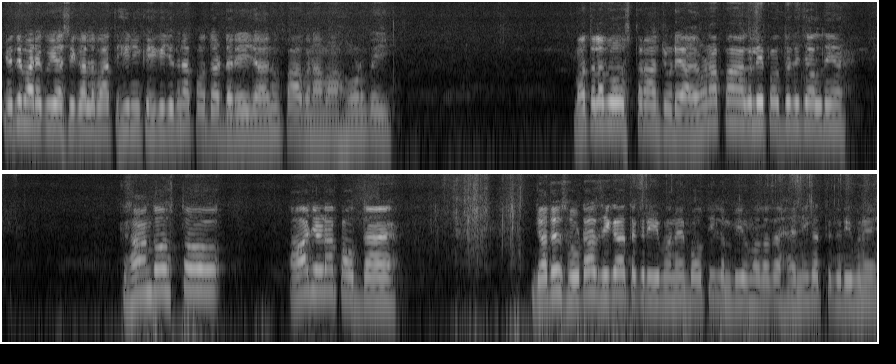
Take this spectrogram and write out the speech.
ਇਹਦੇ ਬਾਰੇ ਕੋਈ ਐਸੀ ਗੱਲਬਾਤ ਹੀ ਨਹੀਂ ਕਹੀ ਗਈ, ਜਿਹਦੇ ਨਾਲ ਪੌਦਾ ਡਰੇ ਜਾਂ ਉਹਨੂੰ ਭਾਵਨਾਵਾਂ ਹੋਣ ਬਈ ਮਤਲਬ ਉਸ ਤਰ੍ਹਾਂ ਜੁੜਿਆ ਹੋਇਆ। ਹੁਣ ਆਪਾਂ ਅਗਲੇ ਪੌਦੇ ਤੇ ਚੱਲਦੇ ਹਾਂ। ਕਿਸਾਨ ਦੋਸਤੋ ਆ ਜਿਹੜਾ ਪੌਦਾ ਹੈ, ਜਦ ਇਹ ਛੋਟਾ ਸੀਗਾ, ਤਕਰੀਬਨ ਇਹ ਬਹੁਤੀ ਲੰਬੀ ਉਮਰ ਦਾ ਤਾਂ ਹੈ ਨਹੀਂਗਾ ਤਕਰੀਬਨ ਇਹ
